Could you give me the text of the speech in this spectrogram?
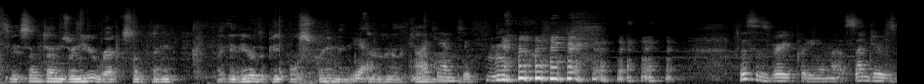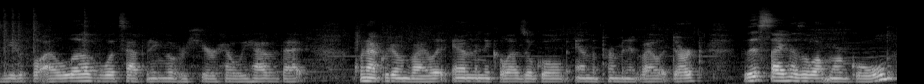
See, sometimes when you wreck something, I can hear the people screaming Yeah, through the camera. I can too. this is very pretty, and that center is beautiful. I love what's happening over here. How we have that quinacridone violet and the nickel azo gold and the permanent violet dark. This side has a lot more gold,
